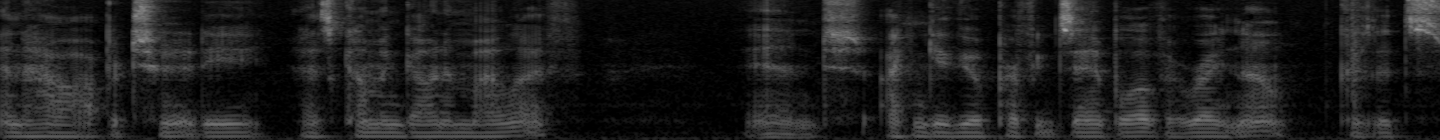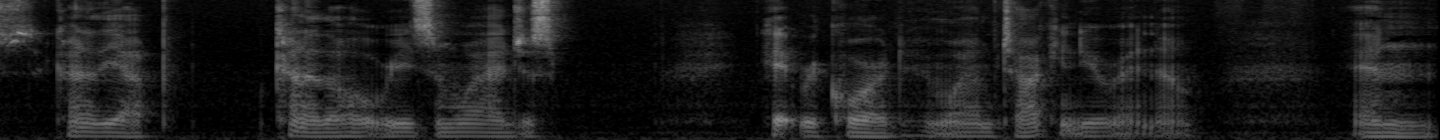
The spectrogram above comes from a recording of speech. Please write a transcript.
and how opportunity has come and gone in my life. And I can give you a perfect example of it right now because it's kind of the app, kind of the whole reason why I just hit record and why I'm talking to you right now. And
